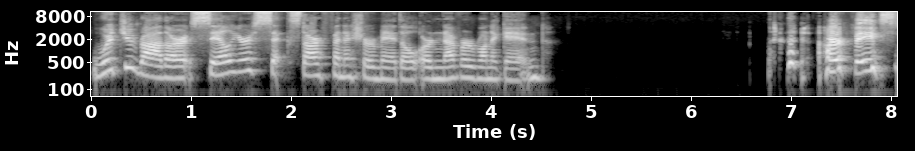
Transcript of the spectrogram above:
would you rather sell your six star finisher medal or never run again? Her face.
